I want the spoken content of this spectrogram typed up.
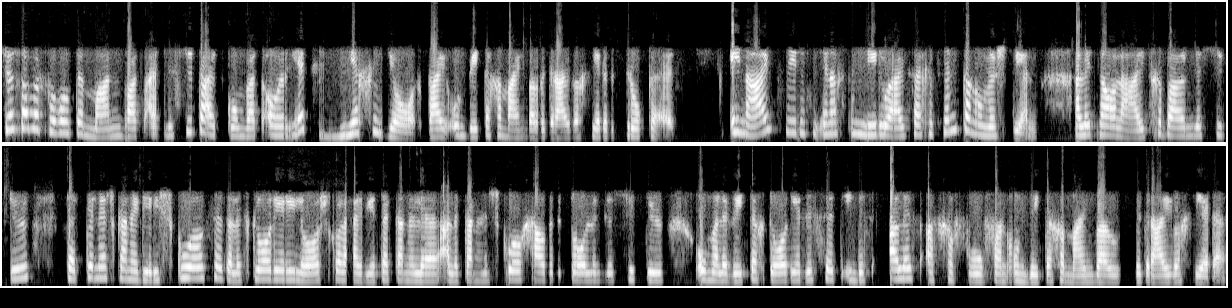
Soos dan byvoorbeeld 'n man wat uit Lesotho uitkom wat al reeds 9 jaar by onwettige mynboubedrywighede betrokke is. En hy sê dis die enigste manier hoe hy sy gesin kan ondersteun. Hulle het nou al 'n huis gebou in Lesotho. Sy kinders kan uit hierdie skool sit. Hulle is klaar deur die laerskool. Hy weet hy kan hulle hulle kan hulle skoolgelde betaal in Lesotho om hulle wettig daardeur te sit en dis alles as gevolg van onwettige mynbou bedrywighede.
